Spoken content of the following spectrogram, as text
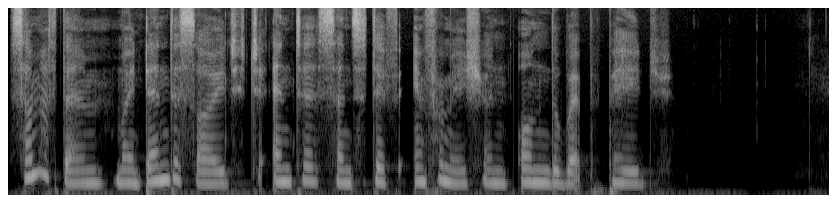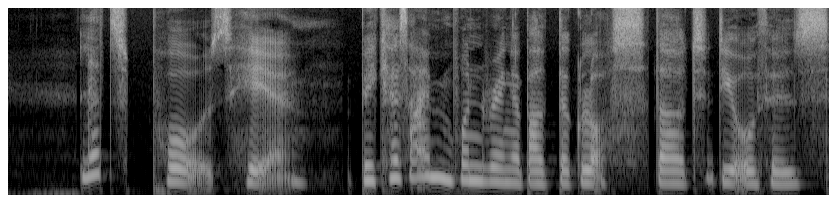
Some of them might then decide to enter sensitive information on the web page. Let's pause here because I'm wondering about the gloss that the authors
